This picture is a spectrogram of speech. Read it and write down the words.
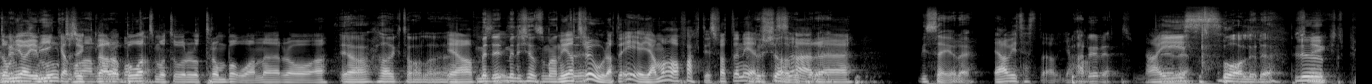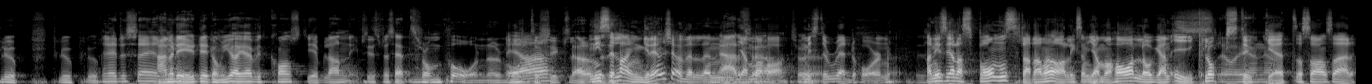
De gör ju motorcyklar och båtmotorer och tromboner och... Ja, högtalare. Ja, men, det, men det känns som att... Men jag eh, tror att det är Yamaha faktiskt, för att den är lite så här... eh, Vi säger det. Ja, vi testar Ja, det är rätt. Nice! Bra Ludde. Snyggt. Plupp, plupp, plupp. Reducering. Nej, men det är ju det. De gör jävligt konstig blandning. Precis som du säger, tromboner, Ja. motorcyklar. Nisse Landgren kör väl en Ja, Yamaha? jag. Mr Redhorn. Han är så jävla sponsrad. Han har liksom Yamaha-loggan i klockstycket. igen, Och så har han så här...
